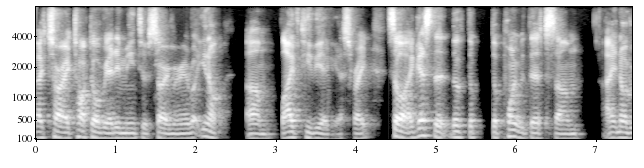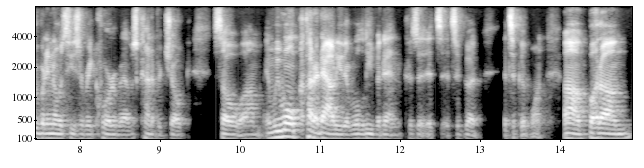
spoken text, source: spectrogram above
uh, sorry, I talked over. You. I didn't mean to. Sorry, Marianne, but you know, um, live TV, I guess, right? So I guess the the the, the point with this, um, I know everybody knows he's a recorder, but that was kind of a joke. So, um, and we won't cut it out either. We'll leave it in because it's it's a good it's a good one. Uh, but um,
